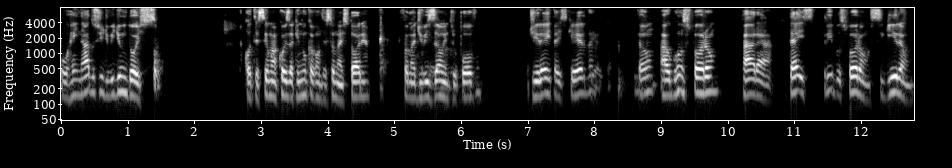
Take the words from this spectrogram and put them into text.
o reinado se dividiu em dois. Aconteceu uma coisa que nunca aconteceu na história, foi uma divisão entre o povo direita e esquerda. Então, alguns foram para dez tribos foram seguiram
